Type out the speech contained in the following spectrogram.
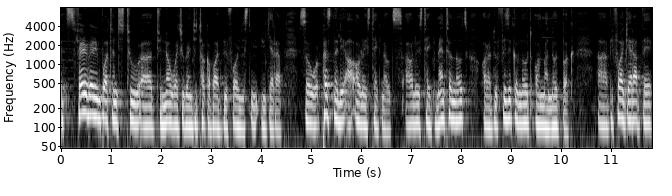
It's very, very important to uh, to know what you're going to talk about before you, you get up. So personally, I always take notes. I always take mental notes or I do physical note on my notebook. Uh, before I get up there,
